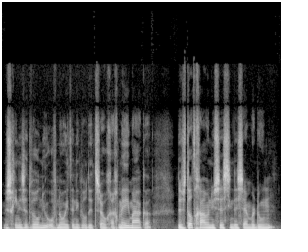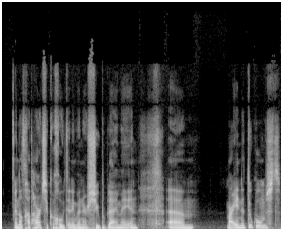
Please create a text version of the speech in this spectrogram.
misschien is het wel nu of nooit. En ik wil dit zo graag meemaken. Dus dat gaan we nu 16 december doen. En dat gaat hartstikke goed. En ik ben er super blij mee. En, ehm, maar in de toekomst,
